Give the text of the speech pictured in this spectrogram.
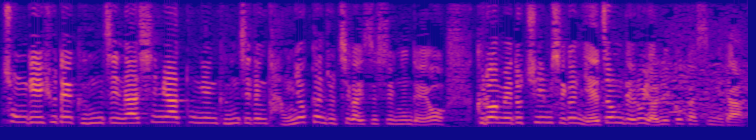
총기 휴대 금지나 심야 통행 금지 등 강력한 조치가 있을 수 있는데요. 그럼에도 취임식은 예정대로 열릴 것 같습니다.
